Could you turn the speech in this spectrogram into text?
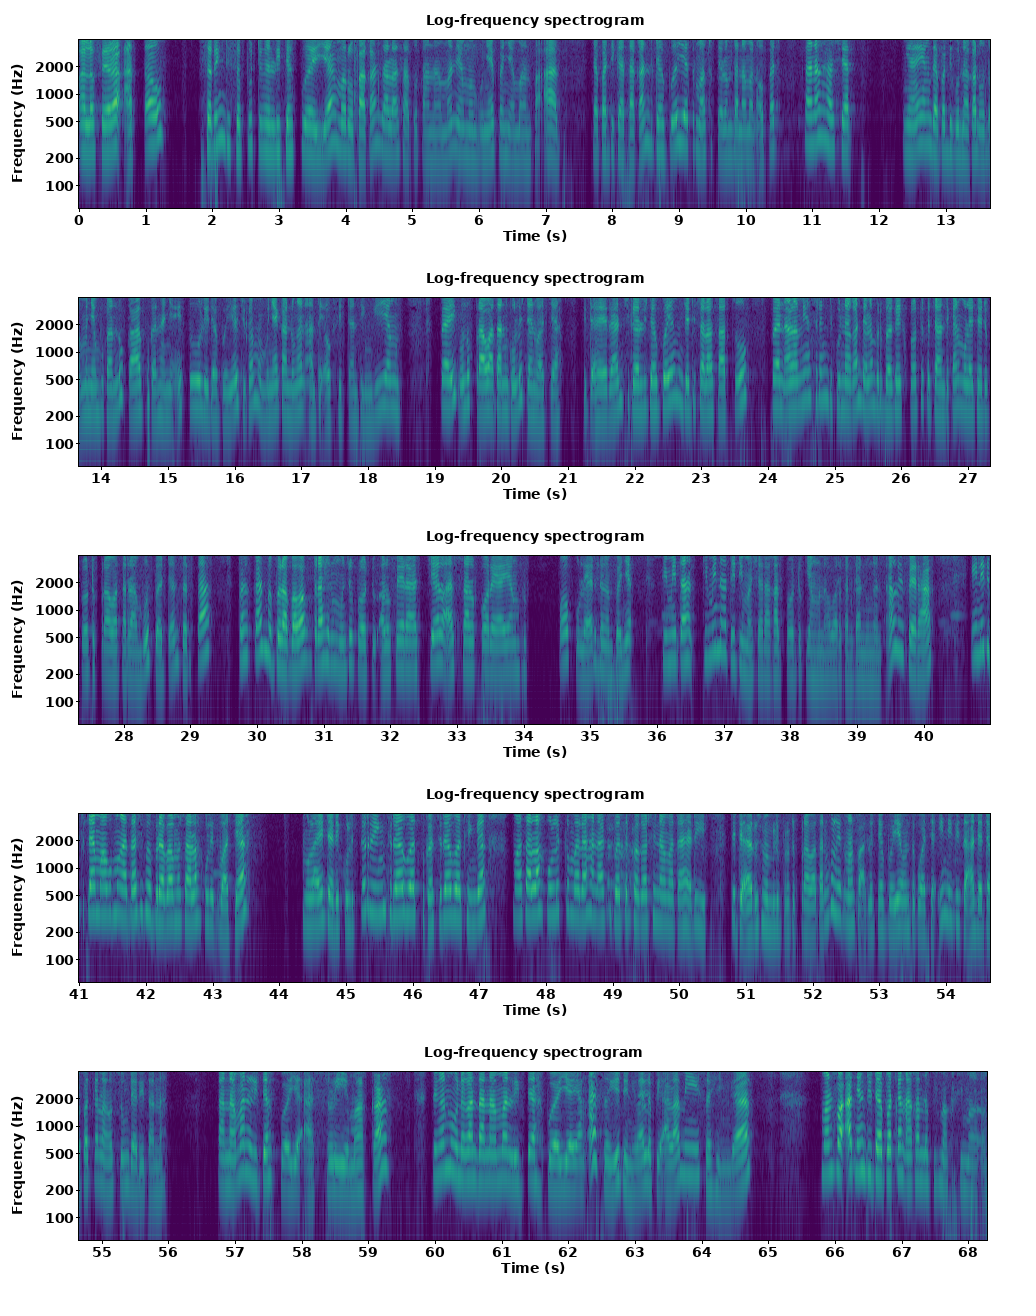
Aloe vera atau sering disebut dengan lidah buaya merupakan salah satu tanaman yang mempunyai banyak manfaat. Dapat dikatakan lidah buaya termasuk dalam tanaman obat karena khasiatnya yang dapat digunakan untuk menyembuhkan luka. Bukan hanya itu, lidah buaya juga mempunyai kandungan antioksidan tinggi yang baik untuk perawatan kulit dan wajah. Tidak heran jika lidah buaya menjadi salah satu bahan alami yang sering digunakan dalam berbagai produk kecantikan mulai dari produk perawatan rambut, badan, serta Bahkan beberapa waktu terakhir muncul produk aloe vera gel asal Korea yang populer dengan banyak diminati di masyarakat produk yang menawarkan kandungan aloe vera. Ini dipercaya mampu mengatasi beberapa masalah kulit wajah, mulai dari kulit kering, jerawat, bekas jerawat, hingga masalah kulit kemerahan akibat terbakar sinar matahari. Tidak harus membeli produk perawatan kulit, manfaat lidah buaya untuk wajah ini bisa Anda dapatkan langsung dari tanah tanaman lidah buaya asli. Maka dengan menggunakan tanaman lidah buaya yang asli dinilai lebih alami sehingga manfaat yang didapatkan akan lebih maksimal.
